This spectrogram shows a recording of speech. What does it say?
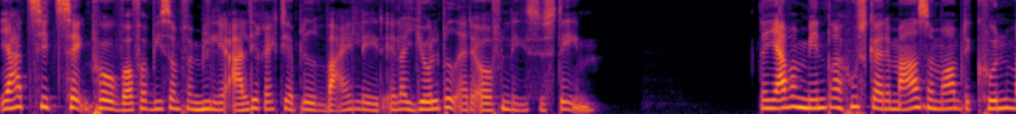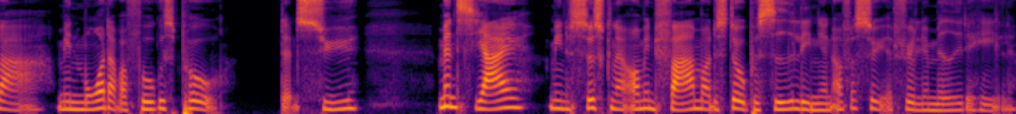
Jeg har tit tænkt på, hvorfor vi som familie aldrig rigtig er blevet vejledt eller hjulpet af det offentlige system. Da jeg var mindre, husker jeg det meget som om det kun var min mor, der var fokus på, den syge, mens jeg, mine søskende og min far måtte stå på sidelinjen og forsøge at følge med i det hele.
